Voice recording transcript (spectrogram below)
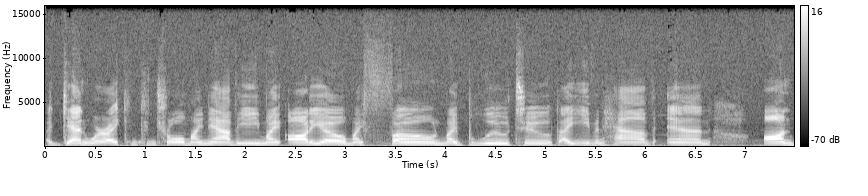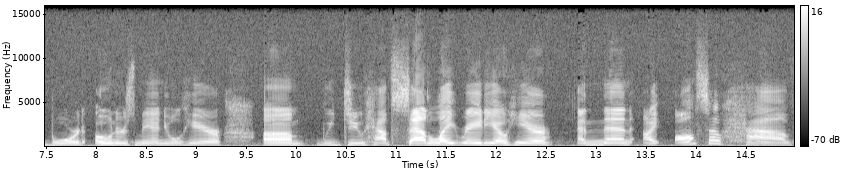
again, where I can control my Navi, my audio, my phone, my Bluetooth. I even have an onboard owner's manual here. Um, we do have satellite radio here. And then I also have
